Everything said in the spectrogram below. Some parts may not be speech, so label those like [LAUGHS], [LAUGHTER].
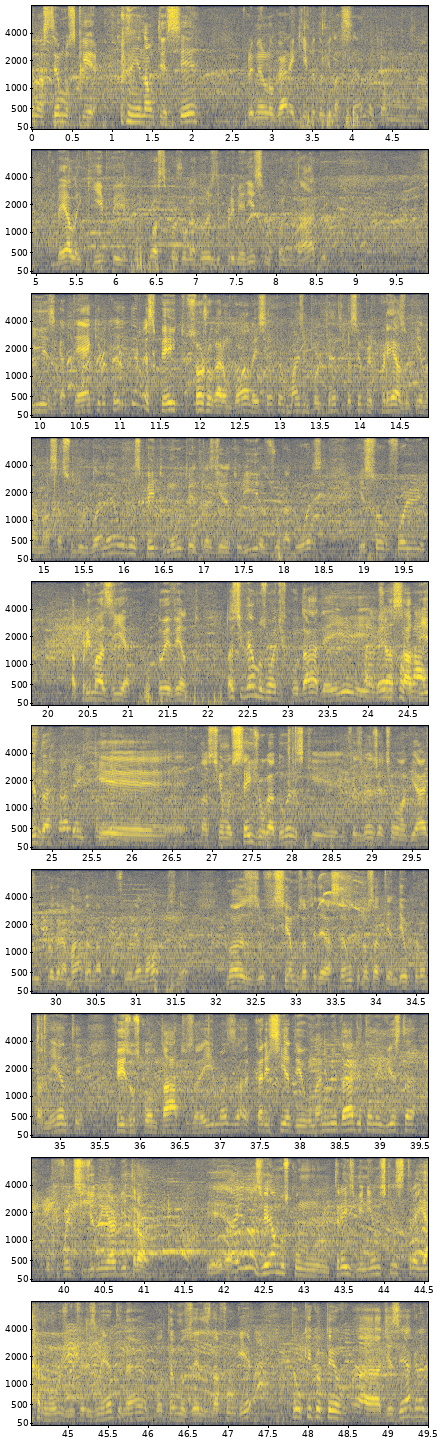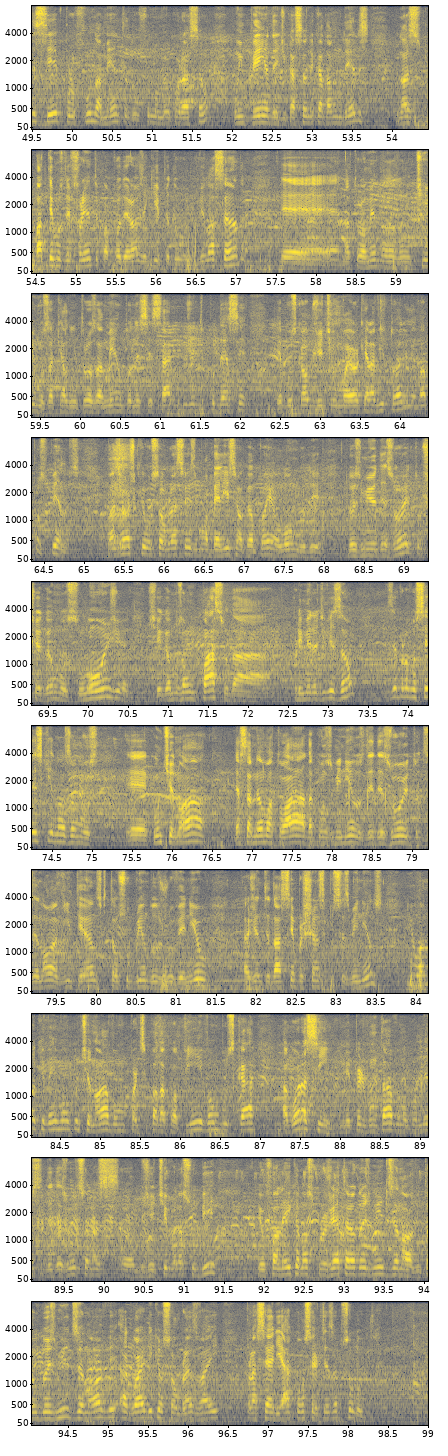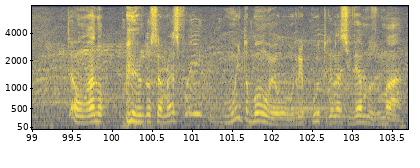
Nós temos que [CLEARS THROAT] enaltecer, em primeiro lugar, a equipe do Vila Samba, que é uma bela equipe composta por jogadores de primeiríssima qualidade, física, técnica e de respeito. Só jogaram bola, isso é o mais importante, que eu sempre prezo aqui na nossa suburbana, é o respeito mútuo entre as diretorias, os jogadores. Isso foi a primazia do evento. Nós tivemos uma dificuldade aí, Parabéns já sabida, Parabéns. que nós tínhamos seis jogadores que infelizmente já tinham uma viagem programada lá para Florianópolis, né? Nós oficiamos a federação que nos atendeu prontamente, fez os contatos aí, mas carecia de unanimidade tendo em vista o que foi decidido em arbitral. E aí nós viemos com três meninos que estrearam hoje, infelizmente, né? Botamos eles na fogueira. Então o que, que eu tenho a dizer é agradecer profundamente, do fundo do meu coração, o empenho, a dedicação de cada um deles. Nós batemos de frente com a poderosa equipe do Vila Sandra. É, naturalmente nós não tínhamos aquele entrosamento necessário para que a gente pudesse é, buscar o objetivo maior que era a vitória e levar para os pênaltis. Mas eu acho que o São Brás fez uma belíssima campanha ao longo de 2018, chegamos longe, chegamos a um passo da primeira divisão. Dizer para vocês que nós vamos é, continuar essa mesma toada com os meninos de 18, 19, 20 anos que estão subindo do juvenil. A gente dá sempre chance para esses meninos e o ano que vem vamos continuar, vamos participar da copinha e vamos buscar. Agora sim, me perguntavam no começo de 18 se o nosso objetivo era subir. Eu falei que o nosso projeto era 2019. Então 2019, aguarde que o São Brás vai para a Série A com certeza absoluta. Então, ano [CLEARS THROAT] do São Brás foi muito bom. Eu reputo que nós tivemos uma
